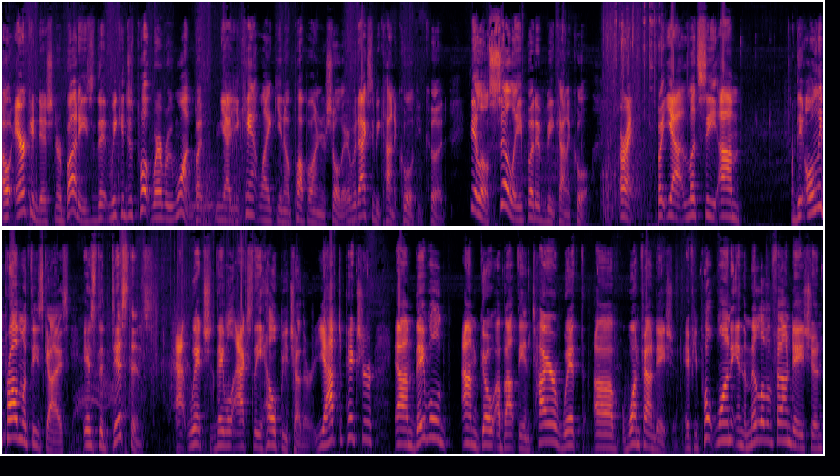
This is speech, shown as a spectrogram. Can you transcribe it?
oh, air conditioner buddies that we can just put wherever we want. But, yeah, you can't, like, you know, pop on your shoulder. It would actually be kind of cool if you could. Be a little silly, but it'd be kind of cool. All right, but yeah, let's see. Um, the only problem with these guys is the distance at which they will actually help each other. You have to picture, um, they will um, go about the entire width of one foundation. If you put one in the middle of a foundation,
